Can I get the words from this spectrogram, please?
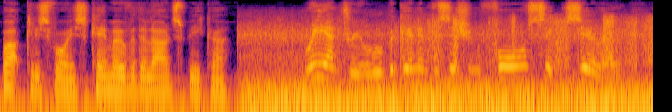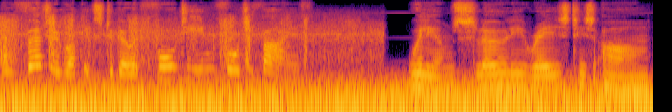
Barclay's voice came over the loudspeaker. Re-entry will begin in position 460 and Verto rockets to go at 1445. Williams slowly raised his arm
